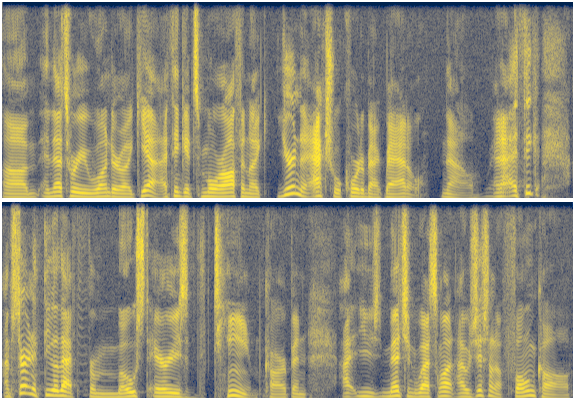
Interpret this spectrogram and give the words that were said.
Um, and that's where you wonder, like, yeah, I think it's more often like you're in an actual quarterback battle now. And I think I'm starting to feel that for most areas of the team, Carp. And I, you mentioned Wes Lunt. I was just on a phone call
